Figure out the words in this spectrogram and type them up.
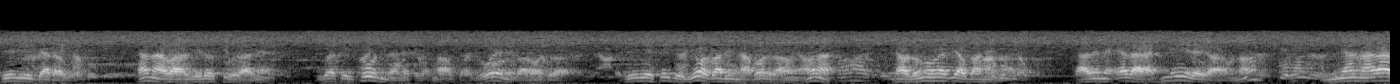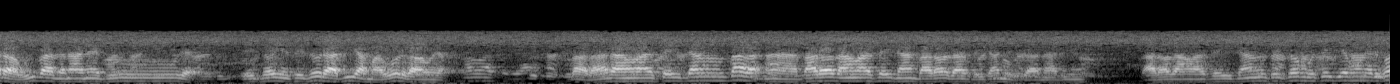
ဖြည်းဖြည်းကြတော့ချမ်းသာပါစေလို့ဆိုတာနဲ့ဒီကစိတ်ဆိုးနေတာနဲ့ဆိုတော့နောက်ဆိုလွဲနေပါတော့ဆိုတော့တဖြည်းဖြည်းစိတ်တွေညော့သွားနေတာဘောတကောင်ဟုတ်လားနောက်လုံးလုံးလည်းပြောက်သွားနေတာဒါပေမဲ့အဲ့ဒါကနှေးတယ်ကောင်နော်ဉာဏ်နာကတော့ဝိပဿနာနဲ့ကူတဲ့ သိဆိုရင်သိဆိုတာပြီးရမှာဘုရားကောင်ရသာရကံဝစိတ်တံသာရအာသာရောကံဝစိတ်တံသာရောသာစိတ်တံဥဒ္ဒါနာတိသာရောကံဝစိတ်တံသိဆိုမှုစိတ်ကြမှုနဲ့တကွ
